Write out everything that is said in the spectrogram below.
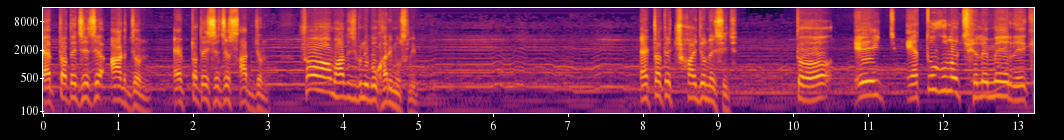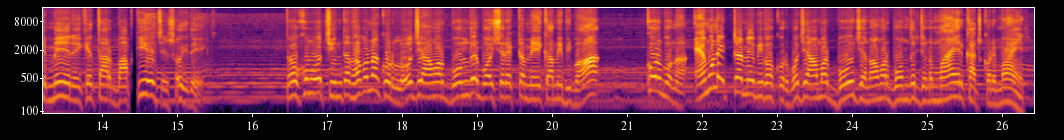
একটাতে এসেছে আটজন। একটাতে এসেছে সাতজন। সব হাদিসগুলি বুখারি, মুসলিম। একটাতে ছয়জন এসেছে। তো এই এতগুলো ছেলে মেয়ে রেখে মেয়ে রেখে তার বাপ কি হয়েছে শহীদে? তখন ও চিন্তা ভাবনা করল যে আমার বোনদের বয়সের একটা মেয়েকে আমি বিবাহ করব না। এমন একটা মেয়ে বিবাহ করব যে আমার বউ যেন আমার বোনদের জন্য মায়ের কাজ করে, মায়ের।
